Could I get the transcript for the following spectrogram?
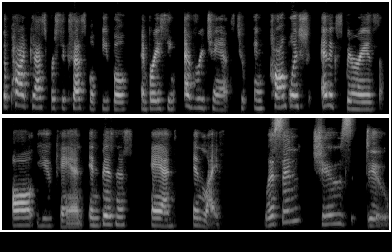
the podcast for successful people embracing every chance to accomplish and experience all you can in business and in life. Listen, choose, do.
